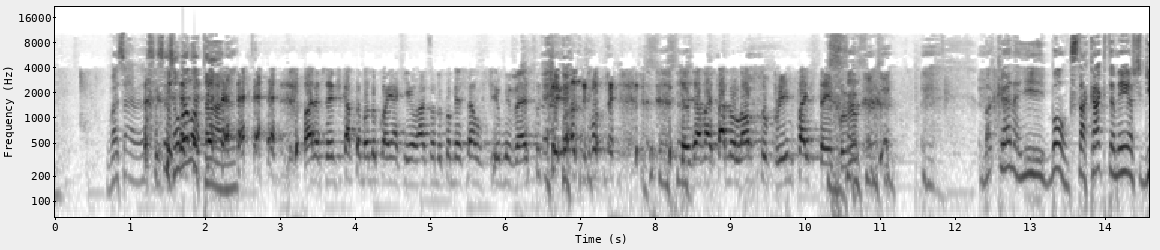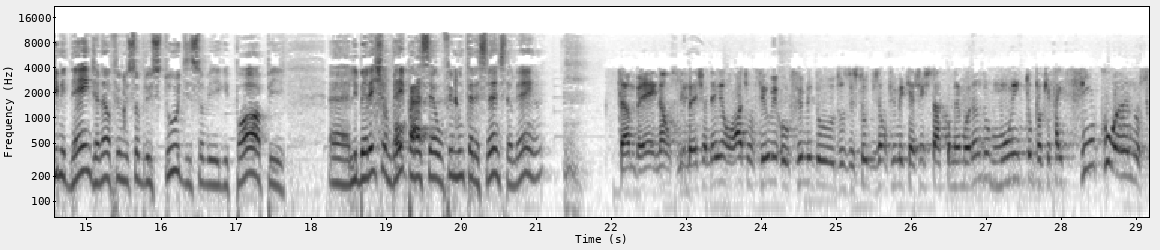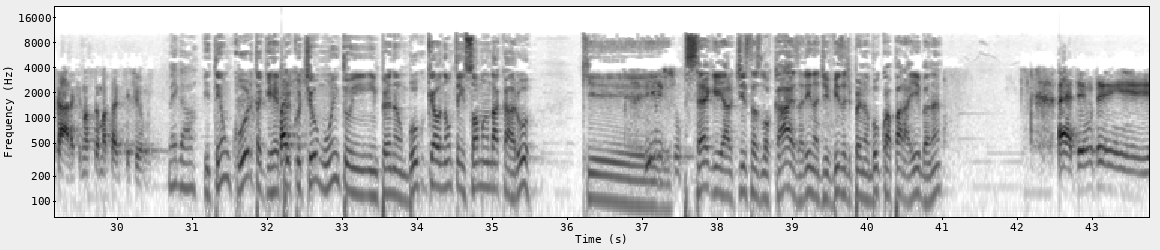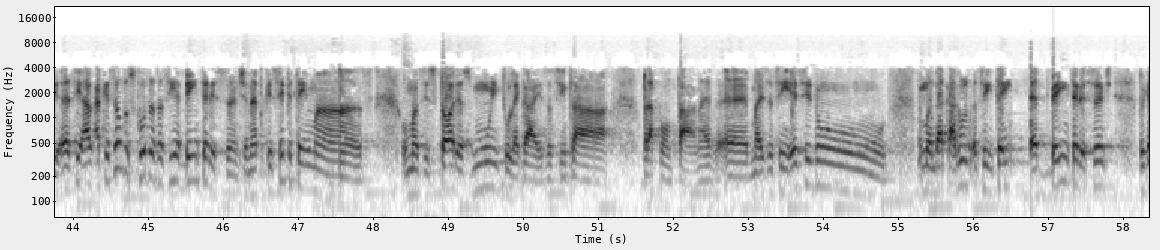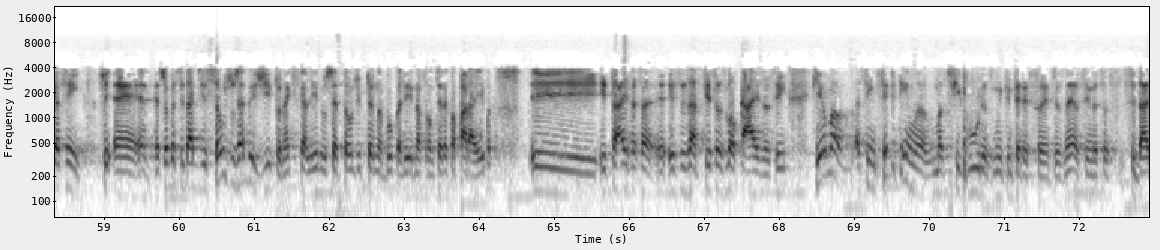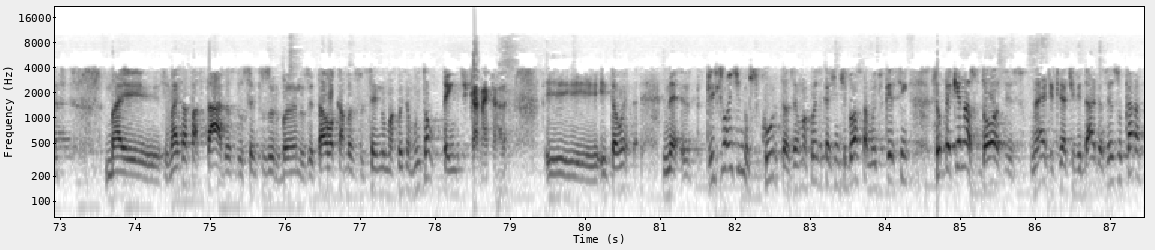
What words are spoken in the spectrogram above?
Vai, ser- essa sessão vai lotar, né? Olha, pra você ficar tomando conhaquinho lá quando começar o filme, velho, você. Você já vai estar no Love Supreme faz tempo, viu? Bacana. E, bom, destacar que também, acho que Gimme Danger, né? O filme sobre o estúdio, sobre Iggy Pop. É, Liberation Day Bom, cara. parece ser um filme muito interessante também, né? Também, não, Liberation Day é um ótimo filme. O filme do- dos estúdios é um filme que a gente está comemorando muito, porque faz cinco anos, cara, que nós estamos atrás desse filme. Legal. E tem um curta que repercutiu muito em, em Pernambuco, que é o Não Tem Só Mandacaru, que Isso. segue artistas locais ali na divisa de Pernambuco com a Paraíba, né? É, tem, tem assim, a, a questão dos curtas assim é bem interessante, né? Porque sempre tem umas umas histórias muito legais assim para para contar, né? É, mas assim esse no, no Mandacaru assim tem é bem interessante porque assim é, é sobre a cidade de São José do Egito, né? Que fica ali no sertão de Pernambuco ali na fronteira com a Paraíba e, e traz essa- esses artistas locais assim que é uma assim sempre tem uma- umas figuras muito interessantes, né? Assim dessas cidades mais mais afastadas dos centros urbanos e tal acaba sendo uma coisa muito autêntica, né, cara? E então né, principalmente nos curtas é uma coisa que a gente gosta muito porque assim são pequenas doses, né, de criatividade. Às vezes o cara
